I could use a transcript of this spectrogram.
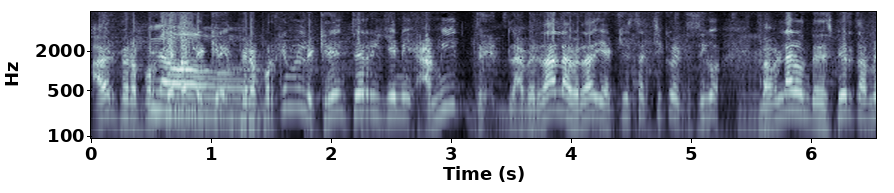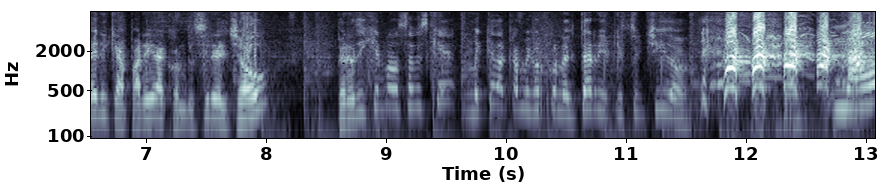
A ver, pero ¿por qué no, No. le creen? Pero ¿por qué no le creen Terry y Jenny? A mí, de- la verdad, la verdad, y aquí está el chico de testigo, me hablaron de Despierta América para ir a conducir el show, pero dije, no, ¿sabes qué? Me quedo acá mejor con el Terry, aquí estoy chido. No,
